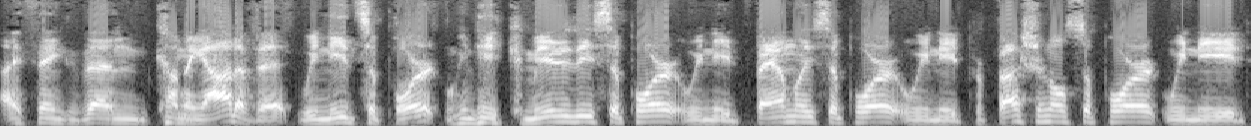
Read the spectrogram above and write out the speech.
I think then coming out of it, we need support. We need community support. We need family support. We need professional support. We need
